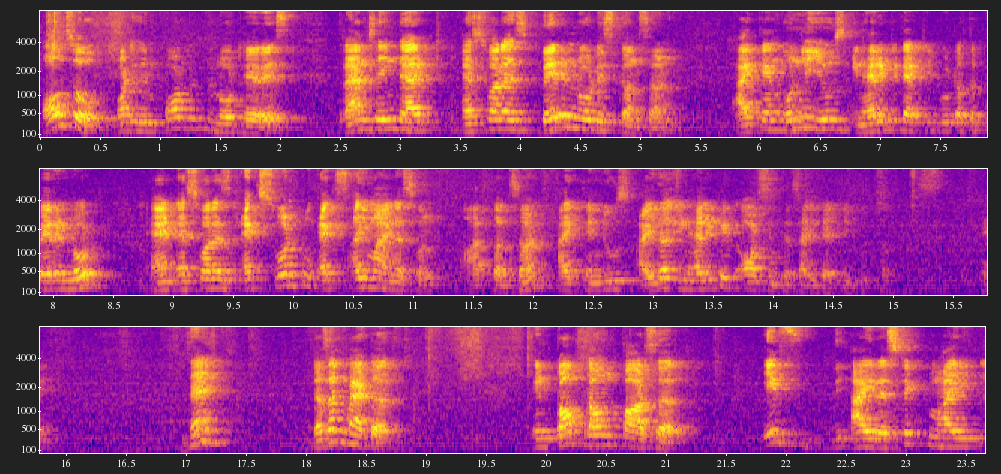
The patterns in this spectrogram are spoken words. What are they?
also what is important to note here is that I am saying that as far as parent node is concerned, I can only use inherited attribute of the parent node and as far as x1 to xi minus 1 are concerned, I can use either inherited or synthesized attributes of this. Okay. Then, doesn't matter in top-down parser, if the, I restrict my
